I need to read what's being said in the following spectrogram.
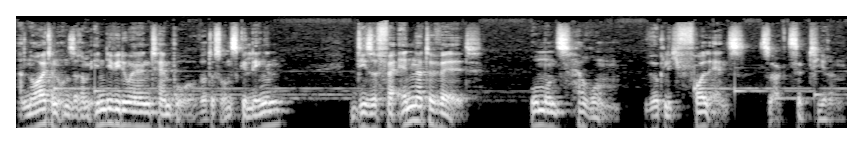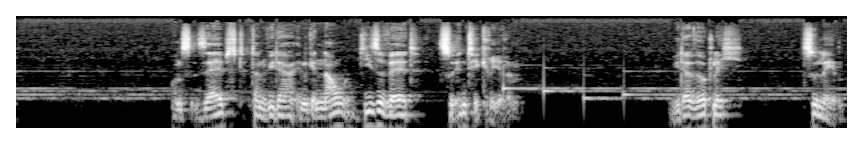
erneut in unserem individuellen Tempo wird es uns gelingen, diese veränderte Welt um uns herum wirklich vollends zu akzeptieren. Uns selbst dann wieder in genau diese Welt zu integrieren. Wieder wirklich zu leben.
